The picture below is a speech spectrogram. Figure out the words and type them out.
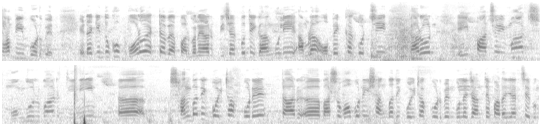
ঝাঁপিয়ে পড়বেন। এটা কিন্তু খুব বড় একটা ব্যাপার। মানে আর বিচারপতি গাঙ্গুলি আমরা অপেক্ষা করছি কারণ এই পাঁচই মার্চ মঙ্গলবার তিনি সাংবাদিক বৈঠক করে তার বাসভবনেই সাংবাদিক বৈঠক করবেন বলে জানতে পারা যাচ্ছে এবং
